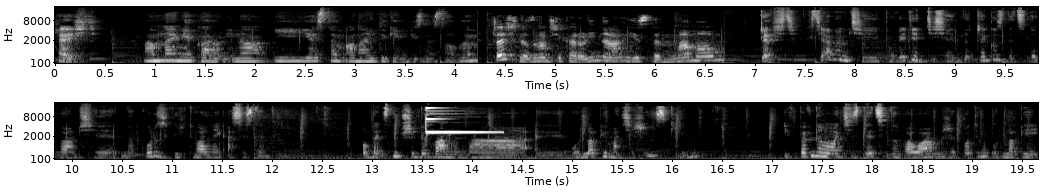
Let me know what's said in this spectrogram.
Cześć, mam na imię Karolina i jestem analitykiem biznesowym. Cześć, nazywam się Karolina, jestem mamą. Cześć! Chciałabym Ci powiedzieć dzisiaj, dlaczego zdecydowałam się na kurs wirtualnej asystentki. Obecnie przybywam na y, urlopie macierzyńskim i w pewnym momencie zdecydowałam, że po tym urlopie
